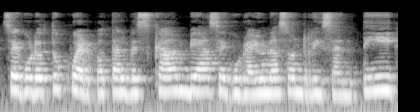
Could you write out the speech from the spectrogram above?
Seguro tu cuerpo tal vez cambia, seguro hay una sonrisa en ti,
